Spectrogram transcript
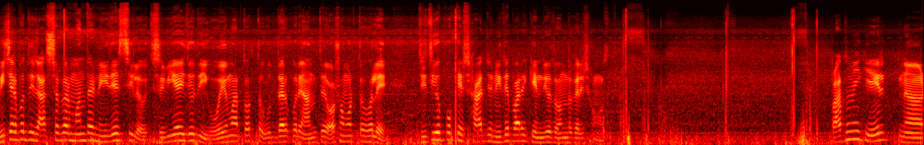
বিচারপতি রাজশেখর মান্তার নির্দেশ ছিল সিবিআই যদি ওএমআর তথ্য উদ্ধার করে আনতে অসমর্থ হলে তৃতীয় পক্ষের সাহায্য নিতে পারে কেন্দ্রীয় তদন্তকারী সংস্থা। প্রাথমিকের আহ,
